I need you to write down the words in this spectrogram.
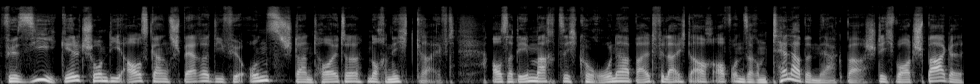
für sie gilt schon die Ausgangssperre, die für uns Stand heute noch nicht greift. Außerdem macht sich Corona bald vielleicht auch auf unserem Teller bemerkbar, Stichwort Spargel,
